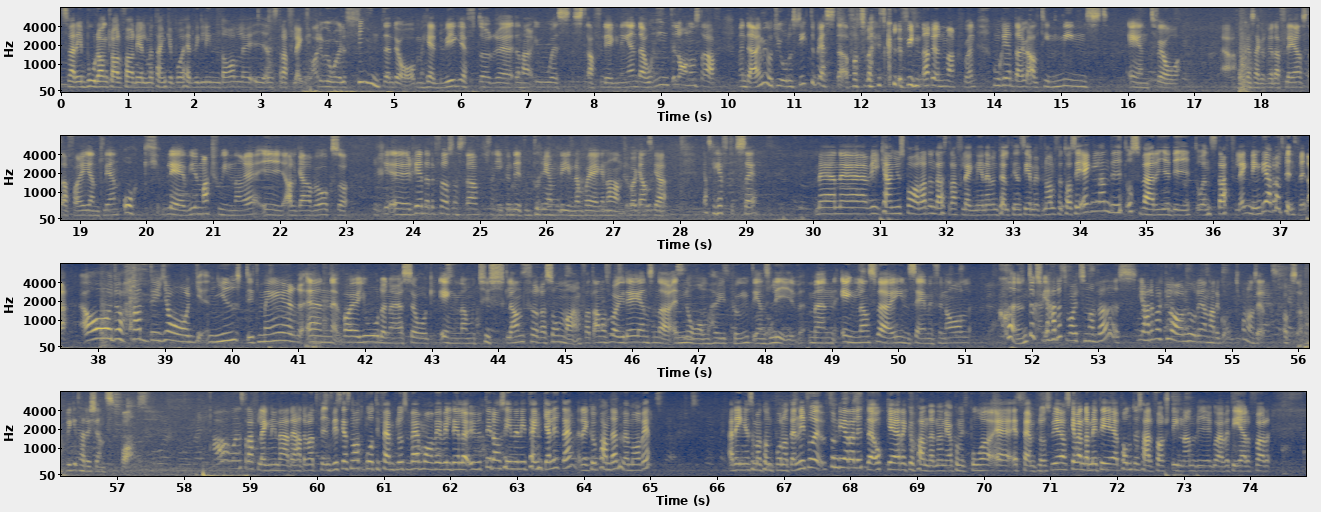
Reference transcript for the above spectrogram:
Sverige borde ha en klar fördel med tanke på Hedvig Lindahl i en straffläggning. Ja, det vore väl fint ändå om Hedvig efter eh, den här OS-straffläggningen där hon inte la någon straff men däremot gjorde sitt bästa för att Sverige skulle vinna den matchen. Hon räddar ju alltid minst en, två, ja, hon kan säkert rädda fler straffar egentligen och blev ju matchvinnare i Algarve också. Eh, räddade först en straff, sen gick hon dit och drämde in den på egen hand. Det var ganska, ganska häftigt att se. Men eh, vi kan ju spara den där straffläggningen eventuellt till en semifinal för att ta sig England dit och Sverige dit och en straffläggning. Det hade varit fint Frida. Ja, då hade jag njutit mer än vad jag gjorde när jag såg England mot Tyskland förra sommaren. För att annars var ju det en sån där enorm höjdpunkt i ens liv. Men England-Sverige in semifinal Skönt också, jag hade inte varit så nervös. Jag hade varit glad hur det än hade gått på något sätt också, vilket hade känts bra. Ja, och en straffläggning där, det hade varit fint. Vi ska snart gå till 5 plus. Vem av er vill dela ut idag så hinner ni tänka lite. Räck upp handen, vem av er? Ja, det är ingen som har kommit på något än. Ni får fundera lite och eh, räcka upp handen när ni har kommit på eh, ett 5 plus. Jag ska vända mig till Pontus här först innan vi går över till er. För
